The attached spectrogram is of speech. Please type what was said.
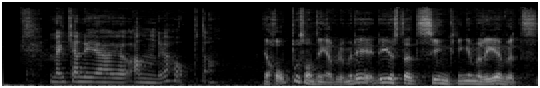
Men kan du göra andra hopp då? Jag hopp och sånt inga problem. Men det, det är just att synkningen med revet.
